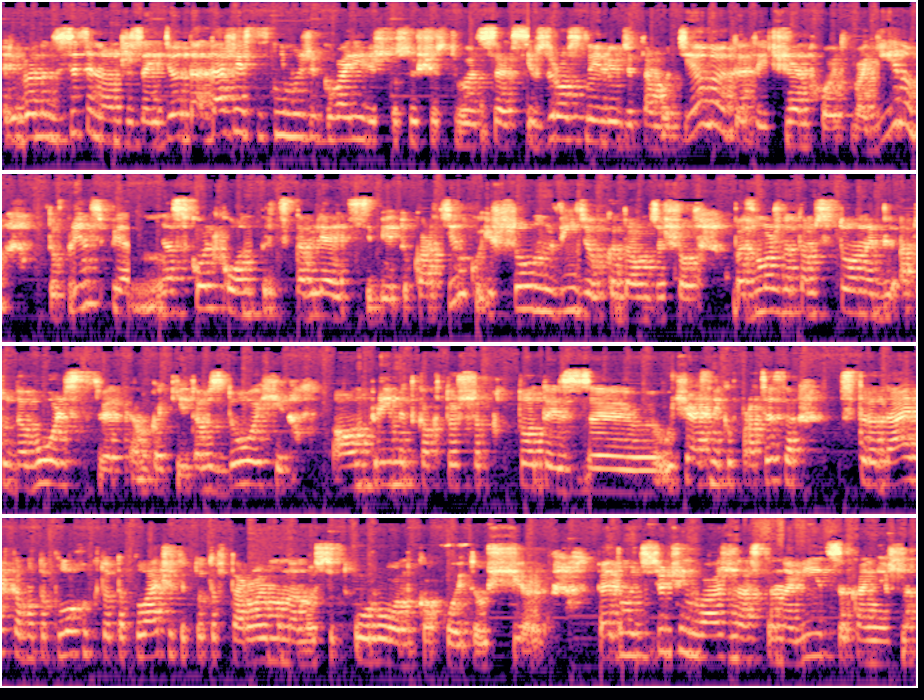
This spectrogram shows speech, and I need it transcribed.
ребенок действительно, он же зайдет, да, даже если с ним уже говорили, что существует секс, и взрослые люди там вот делают это, и член входит в вагину, то, в принципе, насколько он представляет себе эту картинку, и что он увидел, когда он зашел. Возможно, там стоны от удовольствия, там какие-то вздохи, а он примет как то, что кто-то из э, участников процесса страдает, кому-то плохо, кто-то плачет, и кто-то второй ему наносит урон какой-то, ущерб. Поэтому здесь очень важно остановиться, конечно,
